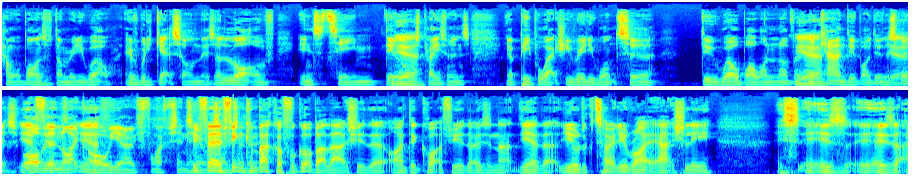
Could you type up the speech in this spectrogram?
Hamilton Barnes have done really well. Everybody gets on. There's a lot of inter-team deals, Yeah. placements. You know, people actually really want to do well by one another. Yeah. And you can do by doing the Yeah. splits, Yeah, rather fit- than like, yeah. oh, you know, five percent. to be fair, thinking back, I forgot about that actually. That I did quite a few of those, and that yeah, that you're totally right. It actually, it's, it is it is I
